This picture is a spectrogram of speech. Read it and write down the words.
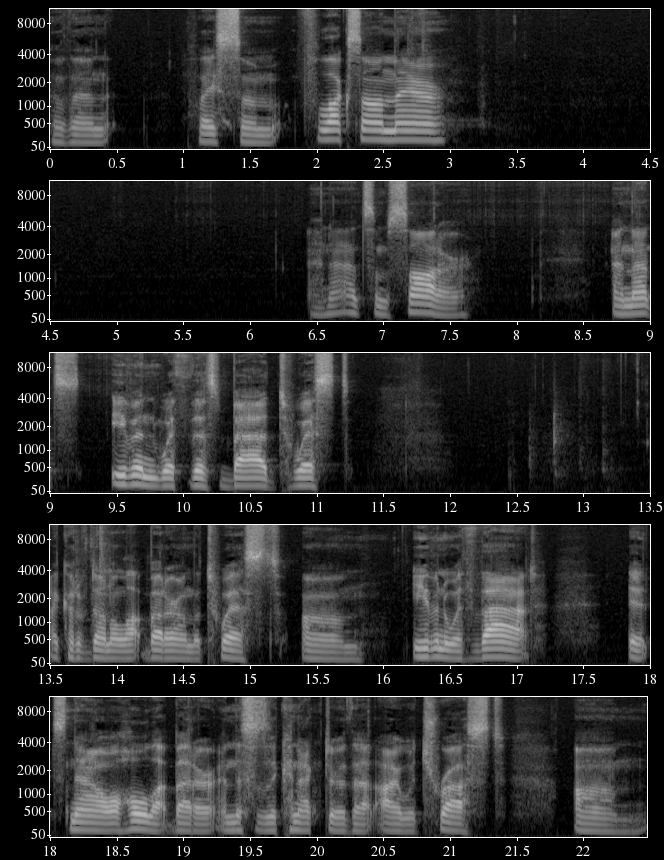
So then place some flux on there and add some solder. And that's even with this bad twist, I could have done a lot better on the twist. Um, even with that, it's now a whole lot better. And this is a connector that I would trust. Um,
